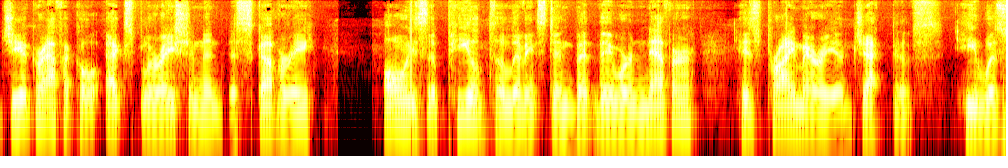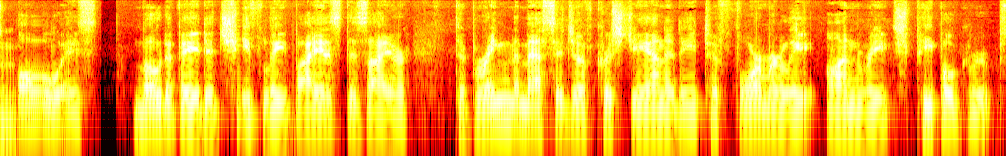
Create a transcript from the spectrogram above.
geographical exploration and discovery always appealed to Livingstone, but they were never his primary objectives. He was hmm. always motivated chiefly by his desire to bring the message of Christianity to formerly unreached people groups.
